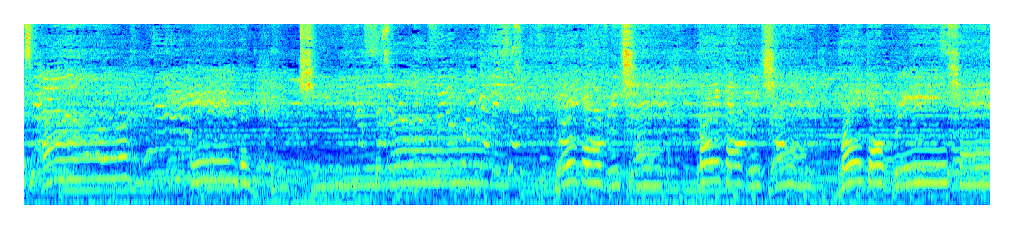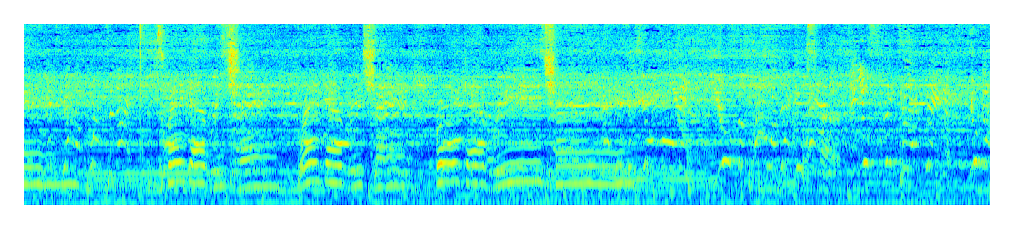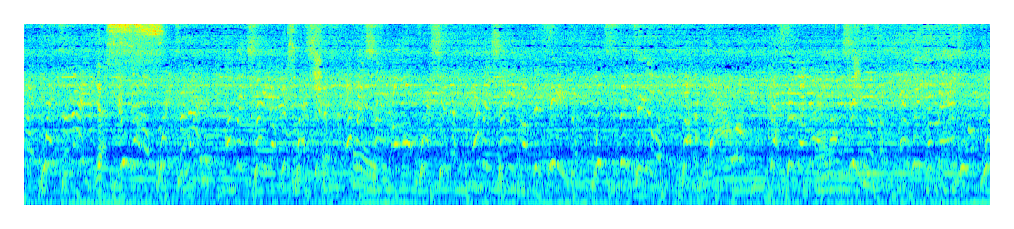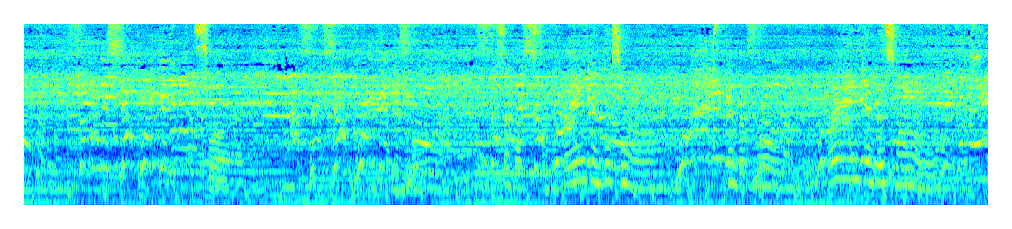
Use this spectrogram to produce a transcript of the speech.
is power in the name of Jesus. Break every chain, break every chain, break every chain. Break every chain, break every chain, break every chain. Said shout break in this room. Somebody break in this room. break in this room. Break in this room.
